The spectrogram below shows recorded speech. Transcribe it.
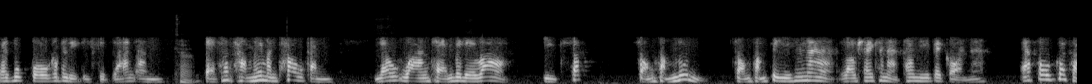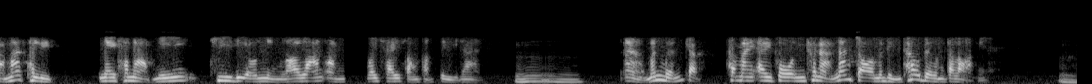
MacBook Pro ก็ผลิตอีกสิบล้านอันครับแต่ถ้าทำให้มันเท่ากัน แล้ววางแผนไปเลยว่าอีกสักสองสามรุ่นสองสามปีข้างหน้า เราใช้ขนาดเท่านี้ไปก่อนนะ Apple ก็สามารถผลิตในขนาดนี้ทีเดียวหนึ่งร้อยล้านอันไว้ใช้สองสามปีได้อืมอ่า มันเหมือนกับทำไม iPhone ขนาดหน้าจอมันถึงเท่าเดิมตลอดเนี่ยอืม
